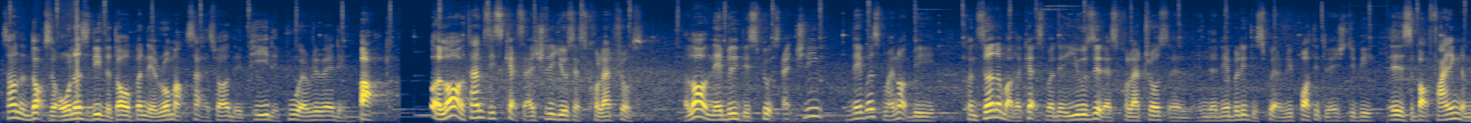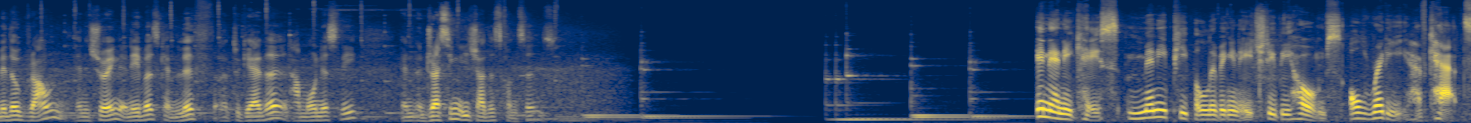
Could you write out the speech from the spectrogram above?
Some of the dogs, the owners leave the door open, they roam outside as well, they pee, they poo everywhere, they bark. A lot of times these cats are actually used as collaterals. A lot of neighborly disputes, actually neighbors might not be concerned about the cats, but they use it as collaterals and in the neighborly dispute and report it to HDB. It is about finding the middle ground and ensuring that neighbors can live uh, together harmoniously and addressing each other's concerns. In any case, many people living in HDB homes already have cats.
